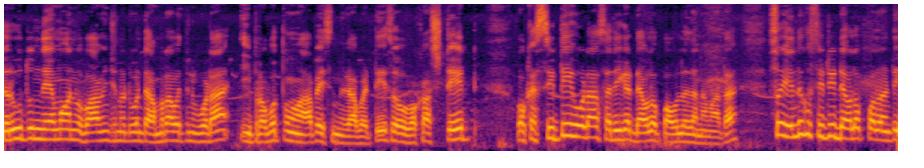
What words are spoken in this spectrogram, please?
జరుగుతుందేమో అని భావించినటువంటి అమరావతిని కూడా ఈ ప్రభుత్వం ఆపేసింది కాబట్టి సో ఒక స్టేట్ ఒక సిటీ కూడా సరిగా డెవలప్ అవ్వలేదన్నమాట. సో ఎందుకు సిటీ డెవలప్ అవ్వాలంటే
